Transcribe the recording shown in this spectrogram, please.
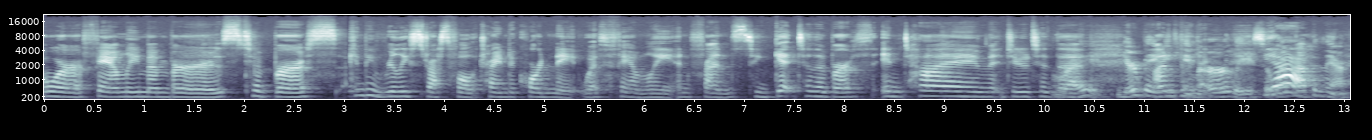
or family members to births can be really stressful trying to coordinate with family and friends to get to the birth in time due to the right. Your baby came early, so Yeah. what happened there?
